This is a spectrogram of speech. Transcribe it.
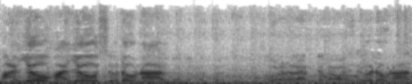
Mãi vô mãi vô sữa đậu nành sữa đậu nành cho nói sữa đậu nành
